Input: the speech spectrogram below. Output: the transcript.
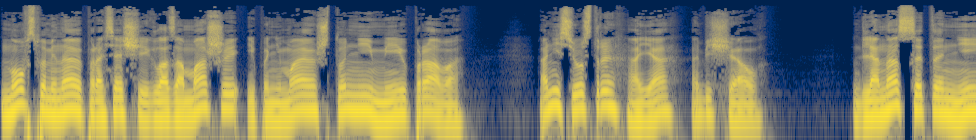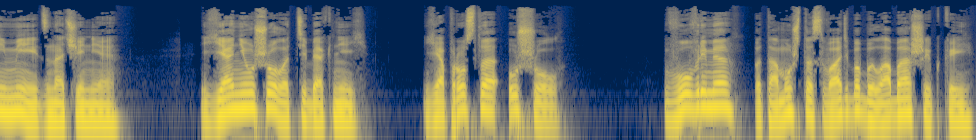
но вспоминаю просящие глаза Маши и понимаю, что не имею права. Они сестры, а я обещал. Для нас это не имеет значения. Я не ушел от тебя к ней. Я просто ушел. Вовремя, потому что свадьба была бы ошибкой.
